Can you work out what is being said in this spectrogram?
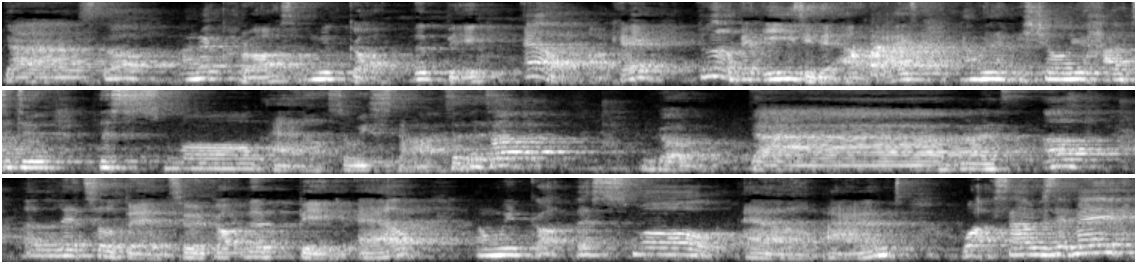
Down, stop, and across, and we've got the big L, okay? It's a little bit easy, the L, guys. Now we let me show you how to do the small L. So we start at the top, we go down and up a little bit. So we've got the big L, and we've got the small L. And what sound does it make?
